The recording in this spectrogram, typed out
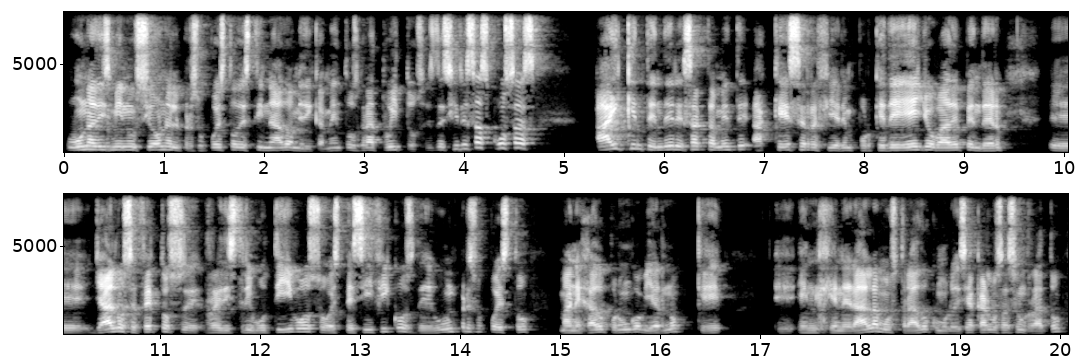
una disminución en el presupuesto destinado a medicamentos gratuitos. Es decir, esas cosas hay que entender exactamente a qué se refieren, porque de ello va a depender eh, ya los efectos eh, redistributivos o específicos de un presupuesto manejado por un gobierno que eh, en general ha mostrado, como lo decía Carlos hace un rato,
